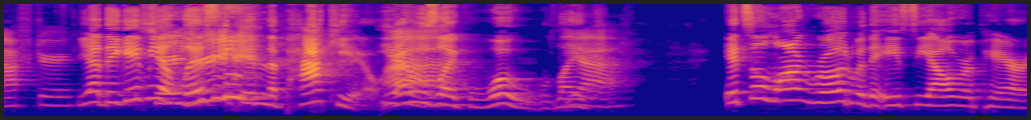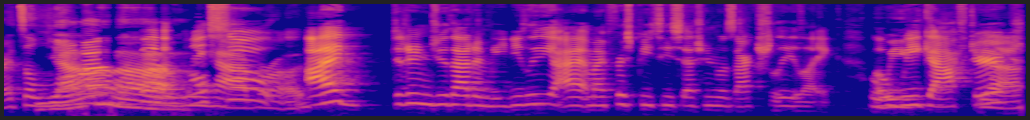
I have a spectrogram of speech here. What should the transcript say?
after. Yeah, they gave me a list in the pack PACU. I was like, whoa, like yeah. it's a long road with the ACL repair. It's a Yeah. long But rehab also, road. I didn't do that immediately. I my first PT session was actually like a, week. after. Yeah.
